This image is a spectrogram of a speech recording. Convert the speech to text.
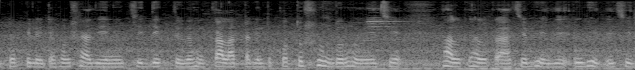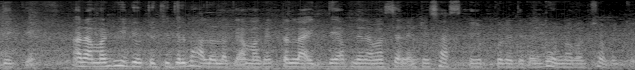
একটা প্লেট এখন সাজিয়ে নিচ্ছি। দেখতে দেখেন কালারটা কিন্তু কত সুন্দর হয়েছে। হালকা হালকা আছে ভেজে, ভেজেছি দেখে। আর আমার ভিডিওটি যদি ভালো লাগে, আমাকে একটা লাইক দিয়ে আপনারা আমার চ্যানেলটি সাবস্ক্রাইব করে দেবেন। ধন্যবাদ সবাইকে।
